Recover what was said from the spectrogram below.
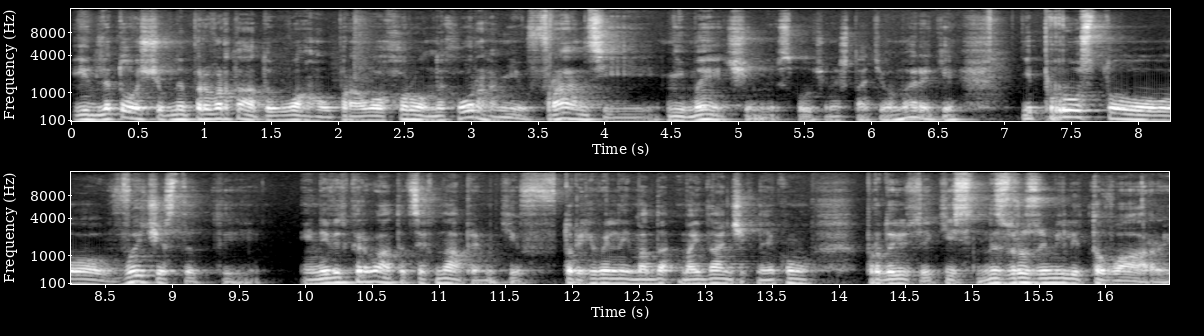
І для того, щоб не привертати увагу правоохоронних органів Франції, Німеччини, Сполучених Штатів Америки, і просто вичистити і не відкривати цих напрямків торгівельний майданчик, на якому продаються якісь незрозумілі товари,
